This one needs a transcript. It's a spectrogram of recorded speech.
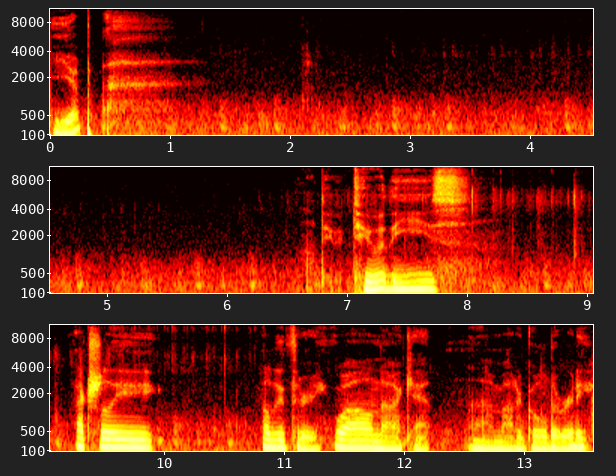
Yep. I'll do two of these. Actually, I'll do three. Well, no, I can't. I'm out of gold already.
